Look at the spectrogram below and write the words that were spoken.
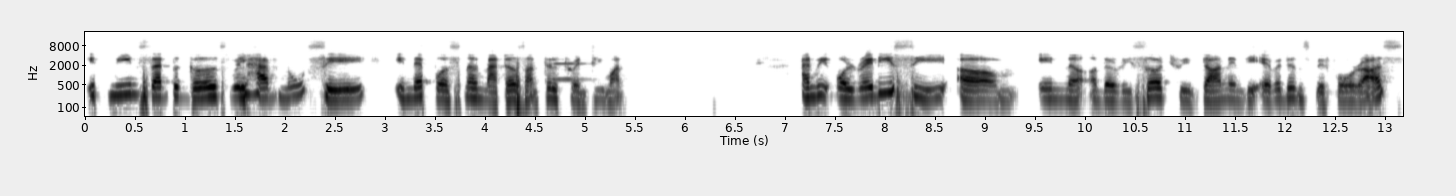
It means that the girls will have no say in their personal matters until 21. And we already see um, in uh, the research we've done in the evidence before us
